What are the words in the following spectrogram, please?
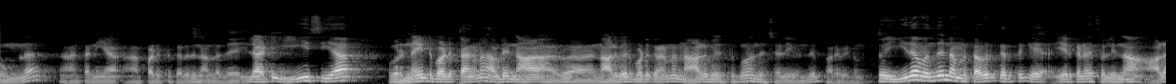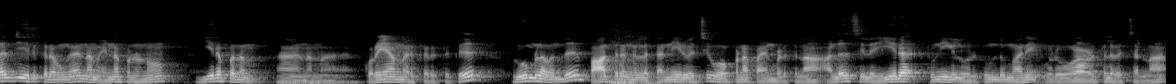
ரூமில் தனியாக படுத்துக்கிறது நல்லது. இல்லாட்டி ஈஸியாக ஒரு நைட்டு படுத்தாங்கன்னா அப்படியே நா நாலு பேர் படுக்கிறாங்கன்னா நாலு பேர்த்துக்கும் அந்த சளி வந்து பரவிடும். ஸோ இதை வந்து நம்ம தவிர்க்கிறதுக்கு ஏற்கனவே சொல்லியிருந்தோம். அலர்ஜி இருக்கிறவங்க நம்ம என்ன பண்ணணும்? ஈரப்பதம் நம்ம குறையாமல் இருக்கிறதுக்கு ரூமில் வந்து பாத்திரங்களில் தண்ணீர் வச்சு ஓப்பனாக பயன்படுத்தலாம். அல்லது சில ஈர துணிகள் ஒரு துண்டு மாதிரி ஒரு ஓரத்தில் வச்சிடலாம்.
